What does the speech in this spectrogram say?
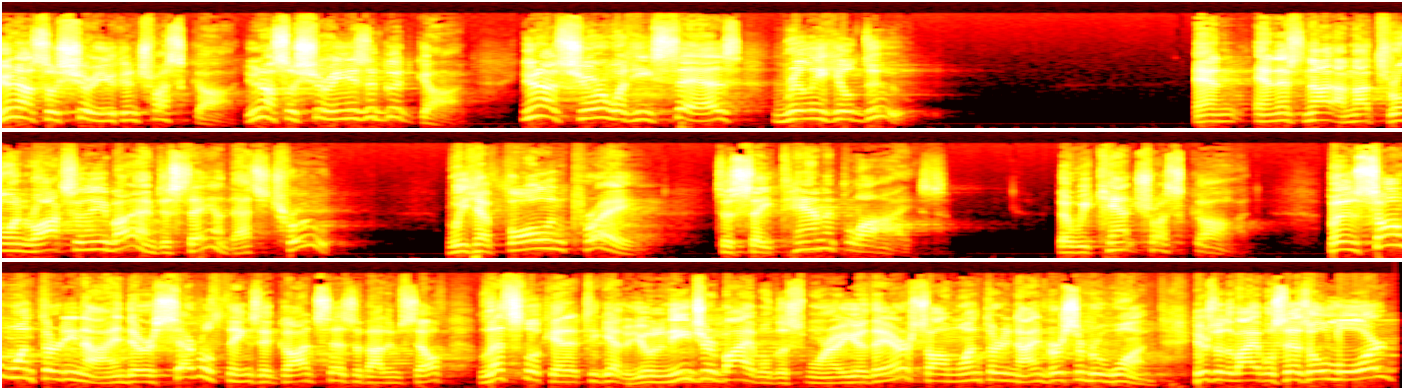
You're not so sure you can trust God. You're not so sure He is a good God. You're not sure what He says really He'll do. And, and it's not, I'm not throwing rocks at anybody, I'm just saying that's true. We have fallen prey to satanic lies that we can't trust God. But in Psalm 139, there are several things that God says about himself. Let's look at it together. You'll need your Bible this morning. Are you there? Psalm 139, verse number 1. Here's what the Bible says O Lord,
